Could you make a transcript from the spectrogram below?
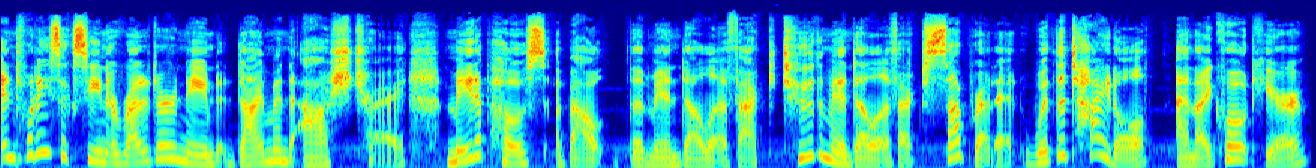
In 2016, a Redditor named Diamond Ashtray made a post about the Mandela effect to the Mandela effect subreddit with the title, and I quote here,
